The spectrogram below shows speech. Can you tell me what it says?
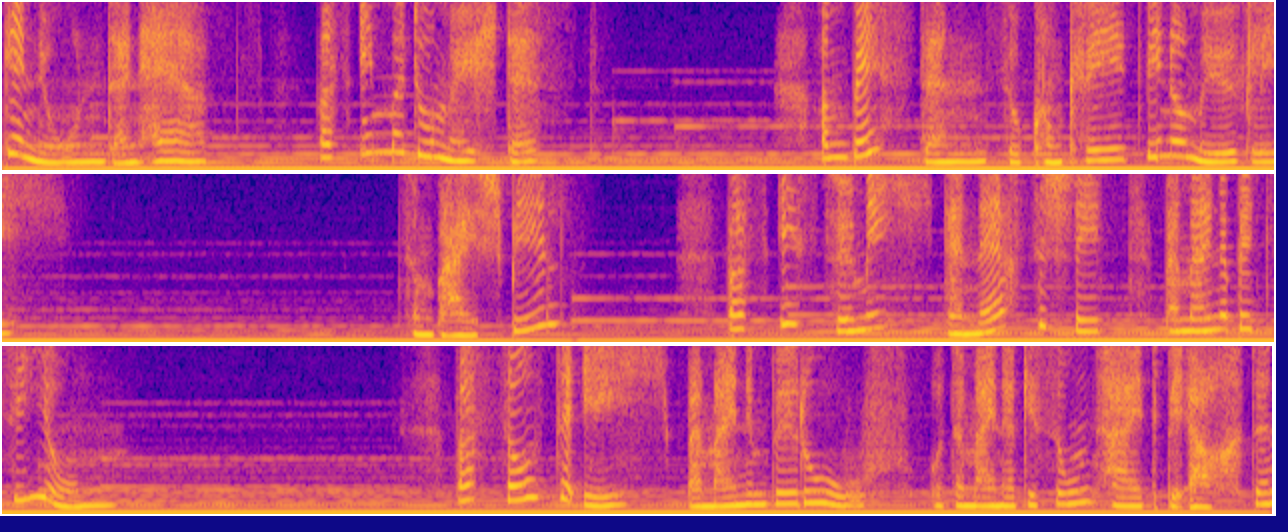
Frage nun dein Herz, was immer du möchtest. Am besten so konkret wie nur möglich. Zum Beispiel, was ist für mich der nächste Schritt bei meiner Beziehung? Was sollte ich bei meinem Beruf oder meiner Gesundheit beachten?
